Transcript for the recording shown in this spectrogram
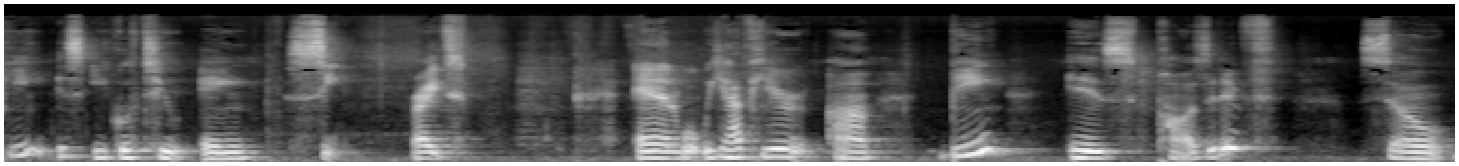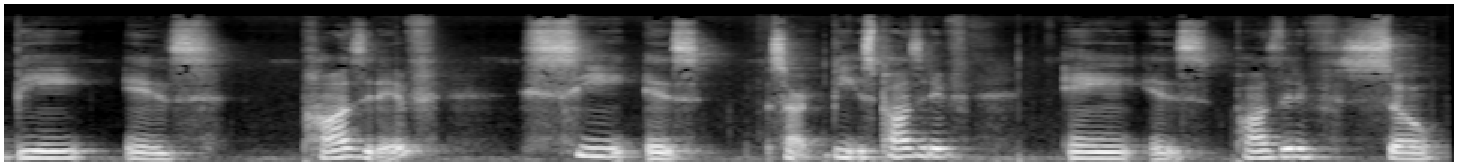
B is equal to AC, right? And what we have here, uh, B is positive. So B is positive. C is, sorry, B is positive. A is positive. So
